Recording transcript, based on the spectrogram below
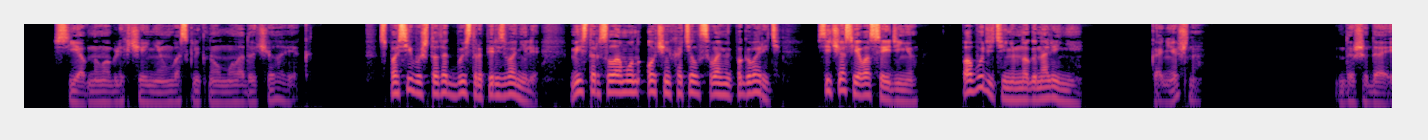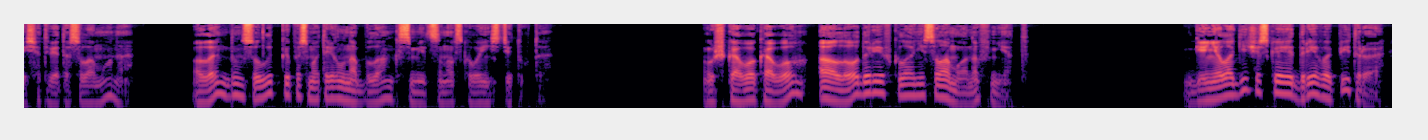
— с явным облегчением воскликнул молодой человек. «Спасибо, что так быстро перезвонили. Мистер Соломон очень хотел с вами поговорить. Сейчас я вас соединю. Побудете немного на линии?» «Конечно». Дожидаясь ответа Соломона, Лэнгдон с улыбкой посмотрел на бланк Смитсоновского института. Уж кого-кого, а лодырей в клане Соломонов нет. Генеалогическое древо Питера —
